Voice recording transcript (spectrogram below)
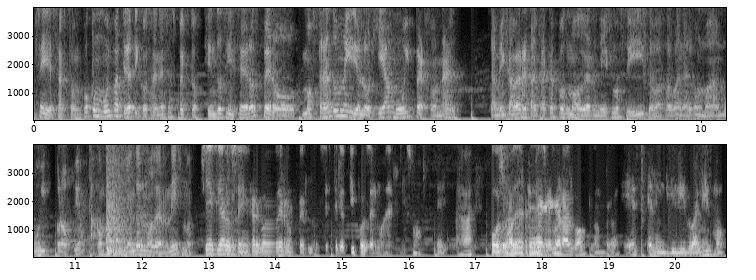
Sí, exacto, un poco muy patrióticos en ese aspecto, siendo sinceros, pero mostrando una ideología muy personal. También cabe recalcar que el posmodernismo sí se basaba en algo muy propio a comparación del modernismo. Sí, claro, se encargó de romper los estereotipos del modernismo. Ajá. Posmodernismo. agregar algo, es el individualismo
